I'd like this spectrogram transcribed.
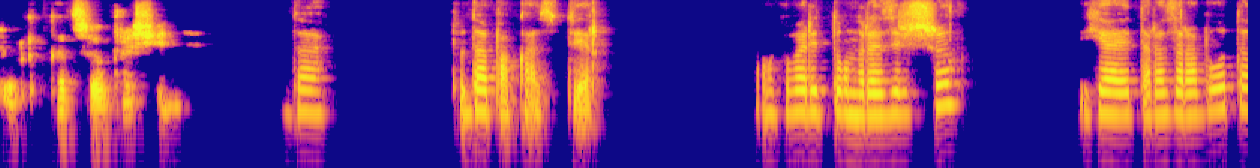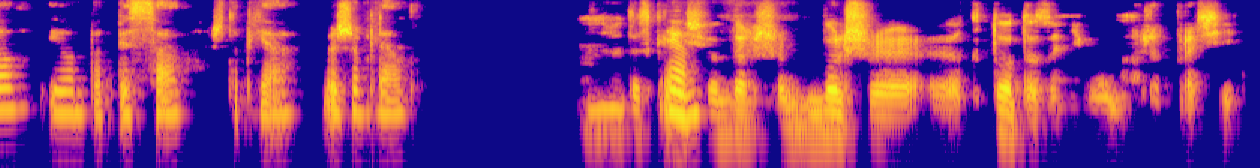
Только к отцу обращение. Да, туда показывает вверх. Он говорит, он разрешил, я это разработал, и он подписал, чтобы я выживлял. Ну, это, скорее yeah. всего, дальше больше э, кто-то за него может просить,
